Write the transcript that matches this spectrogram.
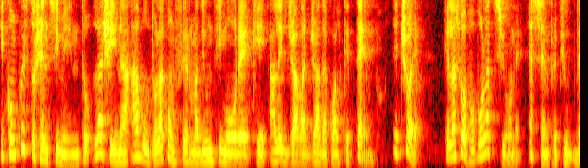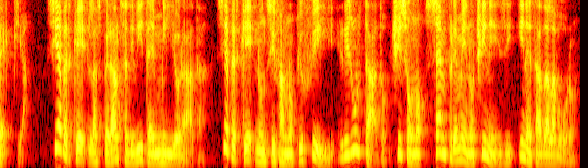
E con questo censimento la Cina ha avuto la conferma di un timore che aleggiava già da qualche tempo, e cioè che la sua popolazione è sempre più vecchia. Sia perché la speranza di vita è migliorata, sia perché non si fanno più figli. Risultato, ci sono sempre meno cinesi in età da lavoro.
